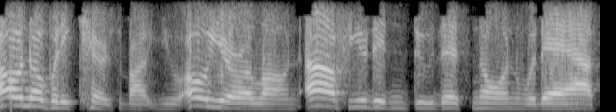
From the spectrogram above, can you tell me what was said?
Oh, nobody cares about you. Oh, you're alone. Oh, if you didn't do this, no one would ask.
